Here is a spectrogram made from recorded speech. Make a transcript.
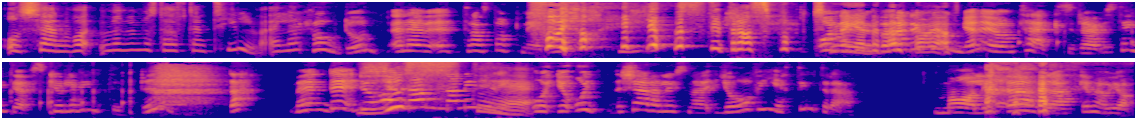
Och sen var, men vi måste ha haft en till va? Eller? Fordon, eller eh, transportmedel. Får jag, just det, Och när transportmedel. du började sjunga nu om taxi driver så tänkte jag, skulle vi inte byta? Men det, du har Just en annan inriktning. Och, och kära lyssnare, jag vet inte det. Malin överraskar mig och jag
